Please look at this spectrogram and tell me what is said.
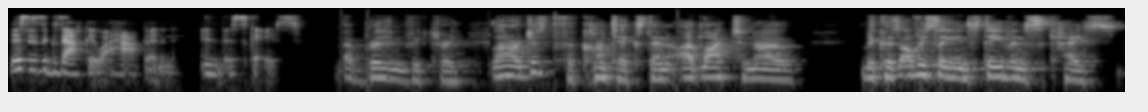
this is exactly what happened in this case. A brilliant victory. Lara, just for context, and I'd like to know because obviously in Steven's case,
